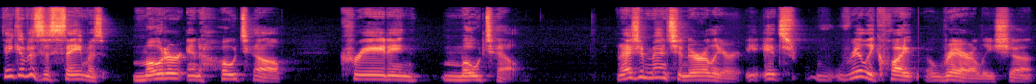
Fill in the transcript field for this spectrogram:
Think of it as the same as motor and hotel creating motel. And as you mentioned earlier, it's really quite rare, Alicia.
